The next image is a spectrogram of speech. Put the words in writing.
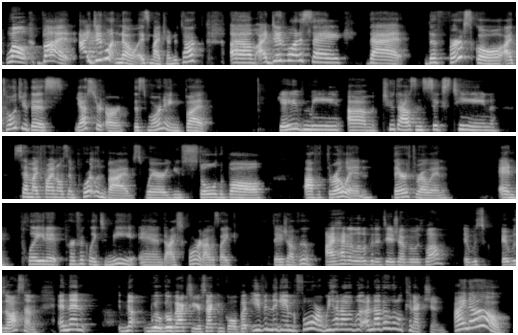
Well, but I did want no, it's my turn to talk. Um, I did want to say that the first goal, I told you this yesterday or this morning, but gave me um 2016 semifinals in Portland vibes where you stole the ball off a throw-in, their throw-in, and played it perfectly to me. And I scored. I was like, deja vu. I had a little bit of deja vu as well. It was it was awesome. And then no, we'll go back to your second goal, but even the game before, we had a, another little connection. I know.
